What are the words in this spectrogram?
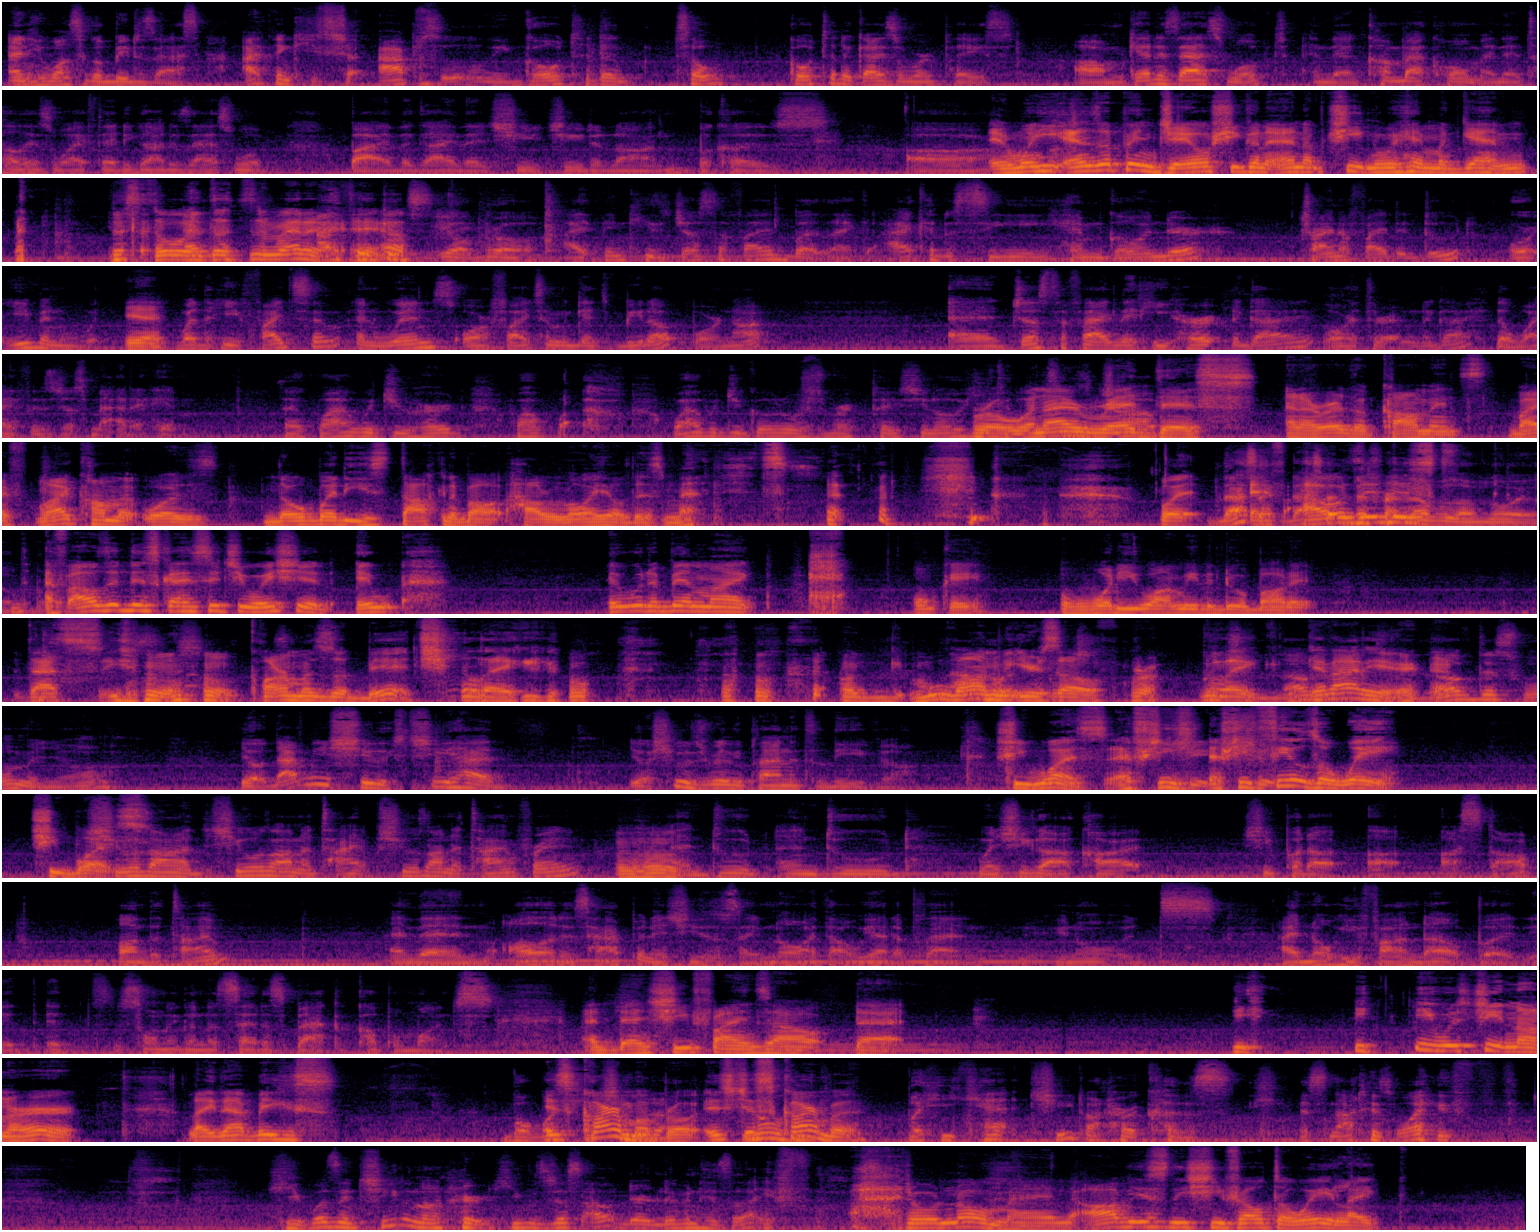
and he wants to go beat his ass. I think he should absolutely go to the so go to the guy's workplace, um, get his ass whooped, and then come back home and then tell his wife that he got his ass whooped by the guy that she cheated on because. Uh, And when he ends up in jail, she's gonna end up cheating with him again. Listen, so it doesn't matter. I think Yeah. it's yo, bro. I think he's justified, but like I could see him going there, trying to fight the dude, or even wi- Yeah. whether he fights him and wins, or fights him and gets beat up or not. And just the fact that he hurt the guy or threatened the guy, the wife is just mad at him. Like, why would you hurt? Why? Why, why would you go to his workplace? You know, Bro, when I read job. this and I read the comments, my my comment was nobody's talking about how loyal this man is. but that's a, that's I a was in different this, level of loyal. If I was in this guy's situation, it it would have been like, okay, what do you want me to do about it? That's karma's a bitch. Like, move on with yourself, bro. Like, get out of here. Love this woman, yo. Yo, that means she she had, yo, she was really planning to leave, yo. She was. If she, She- if she, she- feels away, she was. She was on a she was on a time she was on a time frame, Mm-hmm. and dude and dude, when she got caught, she put a, a a stop on the time, and then all of this happened, and she's just like, no, I thought we had a plan. You know, it's I know he found out, but it, it's only gonna set us back a couple months. and then she finds out that he he, he was cheating on her. Like that makes But It's karma, bro. It's just he- karma. but he can't cheat on her because it's not his wife. He wasn't cheating on her. He was just out there living his life. I don't know, man. Obviously, she felt away like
